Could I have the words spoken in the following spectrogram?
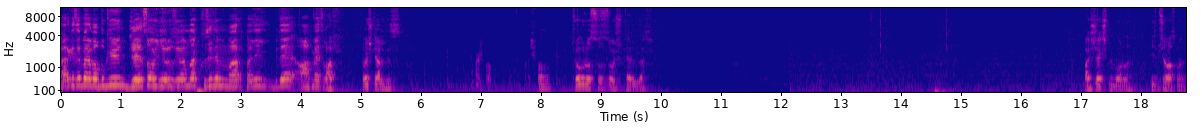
Herkese merhaba. Bugün CS oynuyoruz. Yanımda kuzenim var. Halil bir de Ahmet var. Hoş geldiniz. Hoş bulduk. Hoş bulduk. Çok ruhsuz hoş geldiler. Başlayacak şimdi bu arada. Hiçbir şey basma Halil.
